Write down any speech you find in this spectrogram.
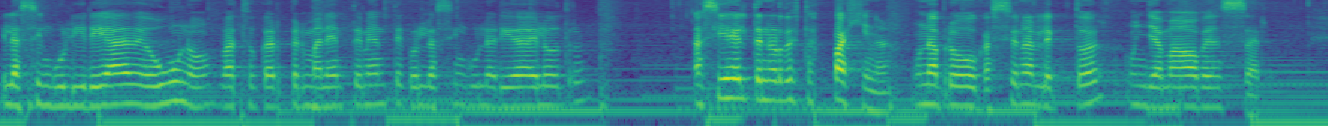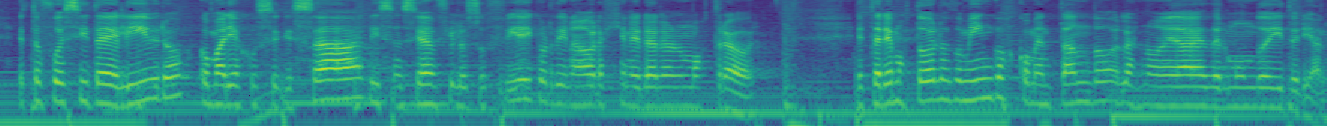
y la singularidad de uno va a chocar permanentemente con la singularidad del otro? Así es el tenor de estas páginas, una provocación al lector, un llamado a pensar. Esto fue Cita de Libros con María José Quesada, licenciada en Filosofía y coordinadora general en el Mostrador. Estaremos todos los domingos comentando las novedades del mundo editorial.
